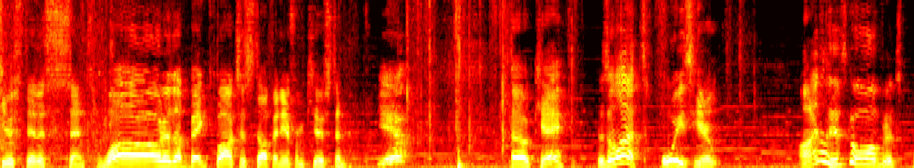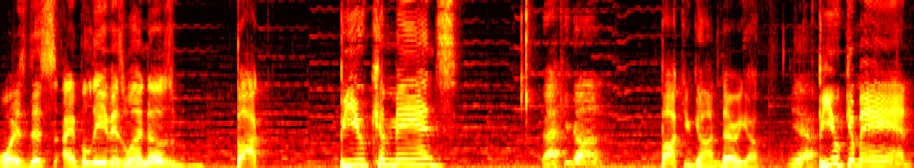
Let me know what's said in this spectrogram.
Kirsten has sent. Whoa, there's a big box of stuff in here from Kirsten. Yeah. Okay, there's a lot of toys here. Honestly, let's go over the toys. This, I believe, is one of those Baku commands. Bakugan? Bakugan, there we go. Yeah. Bukaman!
